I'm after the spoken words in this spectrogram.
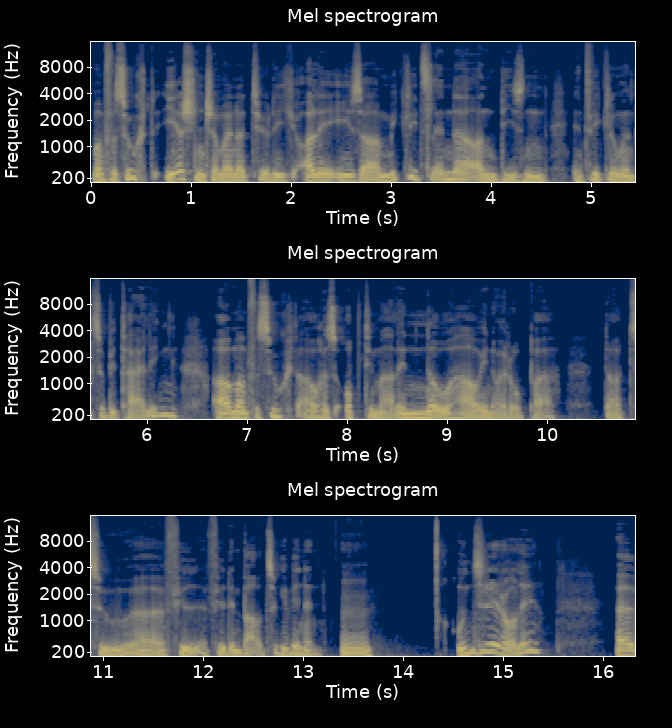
man versucht erstens schon mal natürlich alle ESA-Mitgliedsländer an diesen Entwicklungen zu beteiligen, aber man versucht auch das optimale Know-how in Europa dazu äh, für, für den Bau zu gewinnen. Mhm. Unsere Rolle, äh,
